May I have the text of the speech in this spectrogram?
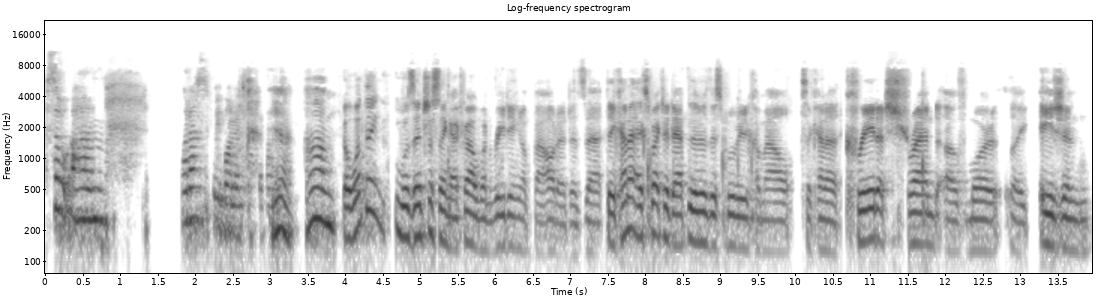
So, um, What else did we want to talk about? Yeah. Um, but one thing was interesting I found when reading about it is that they kind of expected after this movie to come out to kind of create a trend of more like Asian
